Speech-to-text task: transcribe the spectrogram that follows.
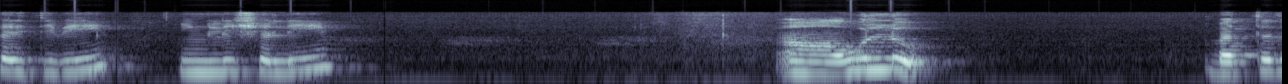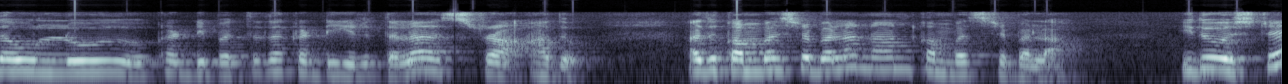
ಕರಿತೀವಿ? ಇಂಗ್ಲೀಷಲ್ಲಿ ಹುಲ್ಲು. ಭತ್ತದ ಹುಲ್ಲು, ಕಡ್ಡಿ, ಭತ್ತದ ಕಡ್ಡಿ ಇರುತ್ತಲ್ಲ ಸ್ಟ್ರಾ ಅದು. ಅದು ಕಂಬಸ್ಟೇಬಲ ನಾನ್ ಕಂಬಸ್ಟೇಬಲ ಇದು ಅಷ್ಟೇ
